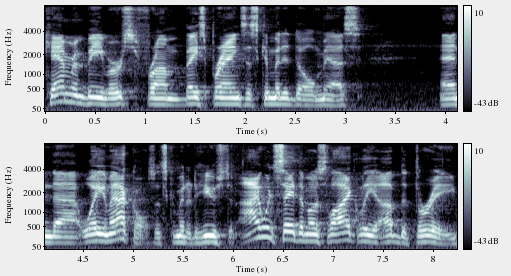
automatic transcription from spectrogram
Cameron Beavers from Bay Springs, is committed to Ole Miss, and uh, William Echoles is committed to Houston. I would say the most likely of the three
